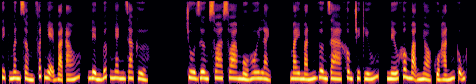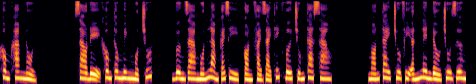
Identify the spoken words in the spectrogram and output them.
Tịch mân sầm phất nhẹ vạt áo, liền bước nhanh ra cửa. Chu Dương xoa xoa mồ hôi lạnh, may mắn vương gia không truy cứu, nếu không mạng nhỏ của hắn cũng không kham nổi. Sao để không thông minh một chút, vương gia muốn làm cái gì còn phải giải thích với chúng ta sao? Ngón tay Chu Phi ấn lên đầu Chu Dương,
